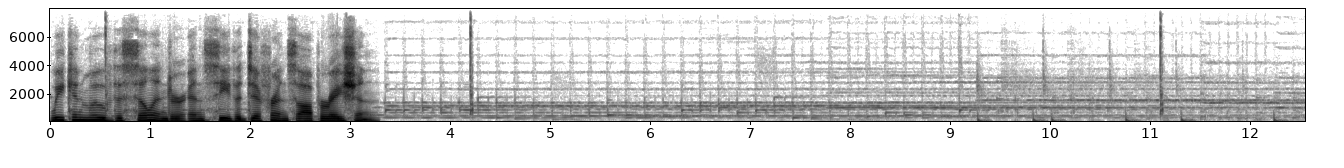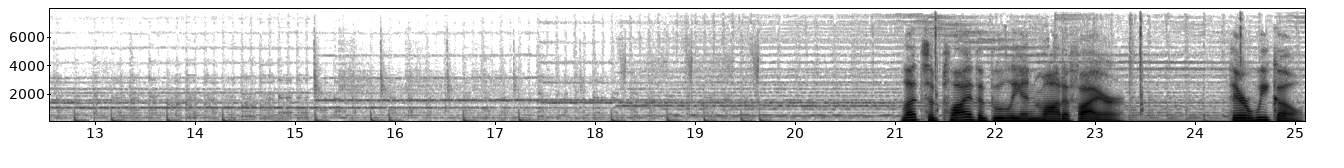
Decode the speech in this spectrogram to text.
We can move the cylinder and see the difference operation. Let's apply the boolean modifier. There we go.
